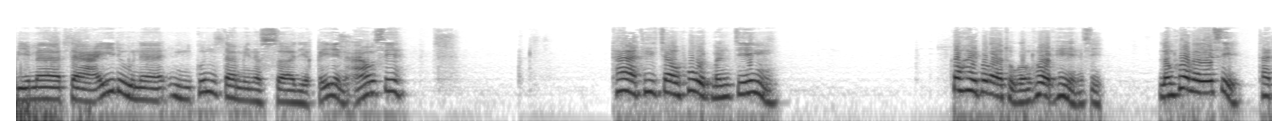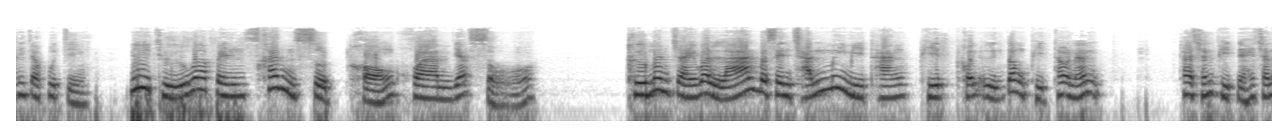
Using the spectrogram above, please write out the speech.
บีมาตาอิดูนาอินกุนตามินัสซาดิกีนเอาสิถ้าที่เจ้าพูดมันจริง ก็ให้พวกเราถูกลงโทษให้เห็นสิ ลงโทษเราเลยสิ ถ้าที่เจ้าพูดจริง นี่ถือว่าเป็นขั้นสุดของความยะโส คือมั่นใจว่าล้านเปอร์เซ็นต์ฉันไม่มีทางผิด คนอื่นต้องผิดเท่านั้น ถ้าฉันผิดเนี่ยให้ฉัน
